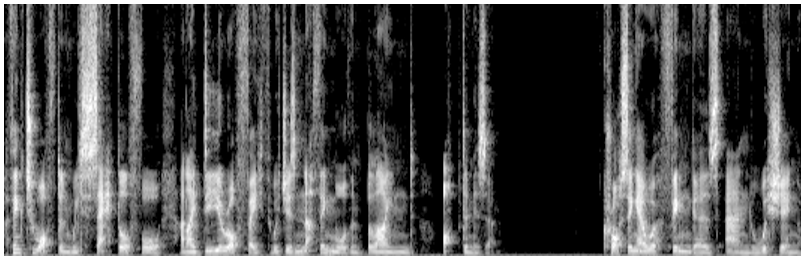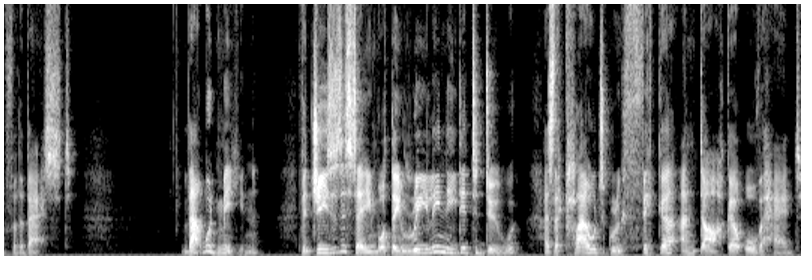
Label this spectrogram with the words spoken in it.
I think too often we settle for an idea of faith which is nothing more than blind optimism, crossing our fingers and wishing for the best. That would mean that Jesus is saying what they really needed to do as the clouds grew thicker and darker overhead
